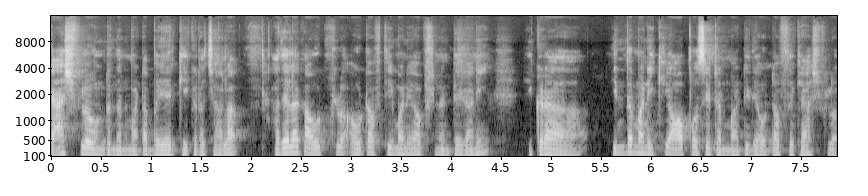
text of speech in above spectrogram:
క్యాష్ ఫ్లో ఉంటుందన్నమాట బయర్కి ఇక్కడ చాలా. అదేలాగా out flow out of the money option అంటే కానీ ఇక్కడ ఇన్ ద మనీకి ఆపోజిట్ అనమాట ఇది out of the cash flow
